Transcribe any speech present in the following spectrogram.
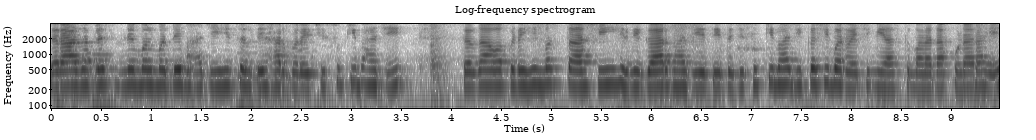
तर आज आपल्या सिनेमलमध्ये भाजी ही चलते हरभऱ्याची सुकी भाजी. तर गावाकडे ही मस्त अशी हिरवीगार भाजी येते. त्याची सुकी भाजी कशी बनवायची मी आज तुम्हाला दाखवणार आहे.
